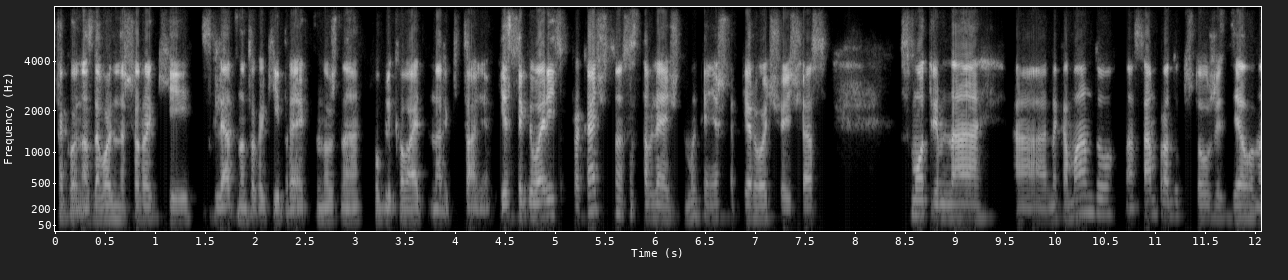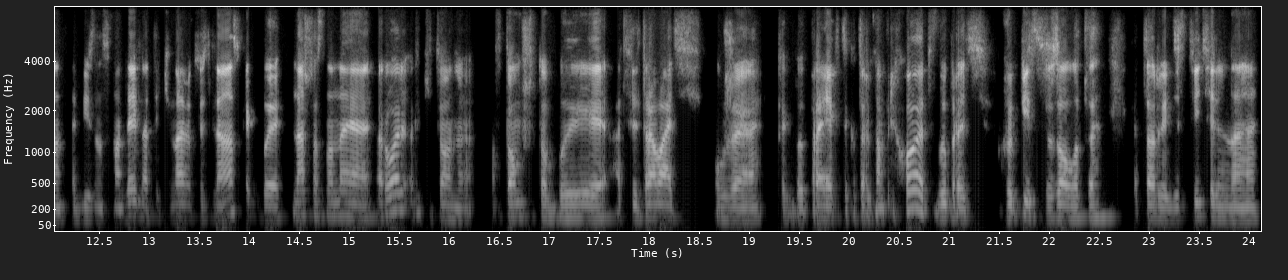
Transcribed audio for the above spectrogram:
такой у нас довольно широкий взгляд на то, какие проекты нужно публиковать на Ракетоне. Если говорить про качественную составляющую, мы, конечно, в первую очередь сейчас смотрим на на команду, на сам продукт, что уже сделано, на бизнес-модель, на токеномику. То есть для нас как бы наша основная роль Ракетона в том, чтобы отфильтровать уже как бы проекты, которые к нам приходят, выбрать крупицы золота, которые действительно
